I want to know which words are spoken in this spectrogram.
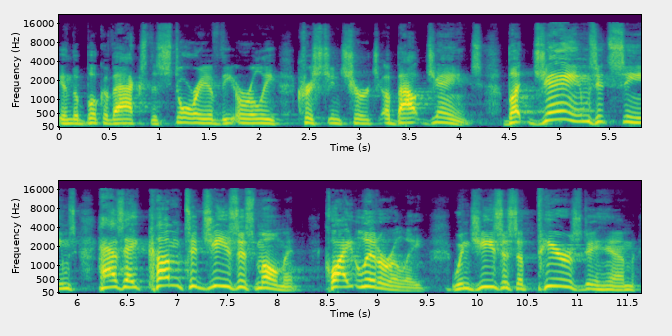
in the book of Acts, the story of the early Christian church about James. But James, it seems, has a come to Jesus moment quite literally, when Jesus appears to him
